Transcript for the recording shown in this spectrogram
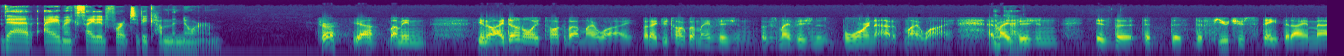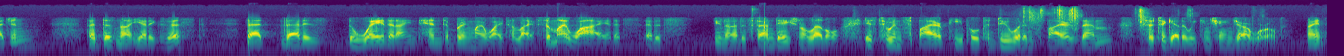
that I'm excited for it to become the norm. Sure, yeah. I mean, you know, I don't always talk about my why, but I do talk about my vision because my vision is born out of my why. And okay. my vision is the, the, the, the future state that I imagine that does not yet exist, that, that is the way that I intend to bring my why to life. So my why at its at its you know at its foundational level is to inspire people to do what inspires them so together we can change our world right?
